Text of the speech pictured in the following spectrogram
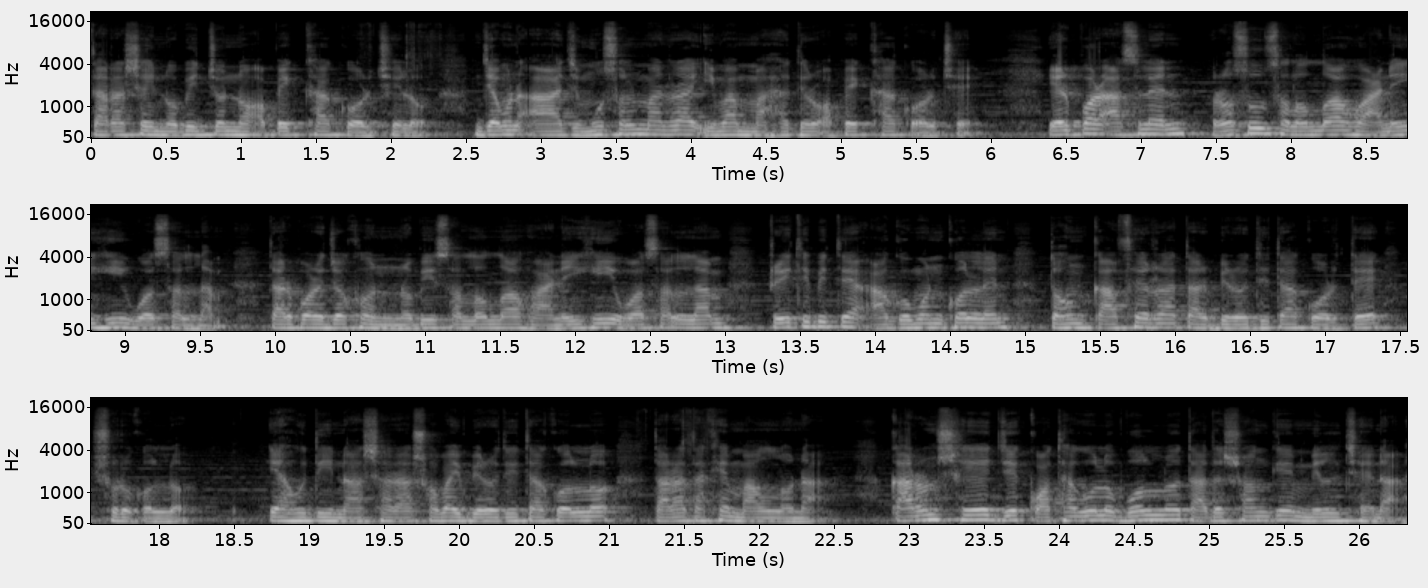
তারা সেই নবীর জন্য অপেক্ষা করছিল, যেমন আজ মুসলমানরা ইমাম মাহাদির অপেক্ষা করছে। এরপর আসলেন রসুল সাল্লাহ আলিহি ওয়াসাল্লাম। তারপরে যখন নবী সাল্লাহ আলিহি ওয়াসাল্লাম পৃথিবীতে আগমন করলেন, তখন কাফেররা তার বিরোধিতা করতে শুরু করল। ইয়াহুদি নাসারা সবাই বিরোধিতা করল, তারা তাকে মানল না। কারণ সে যে কথাগুলো বলল তাদের সঙ্গে মিলছে না,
